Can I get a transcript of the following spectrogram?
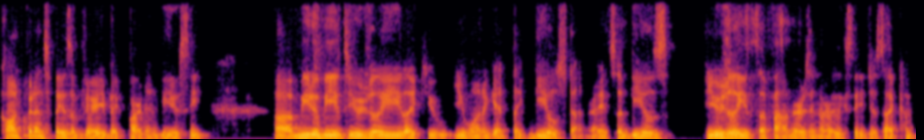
confidence plays a very big part in b2c uh, b2b is usually like you you want to get like deals done right? So deals usually it's the founders in early stages that can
